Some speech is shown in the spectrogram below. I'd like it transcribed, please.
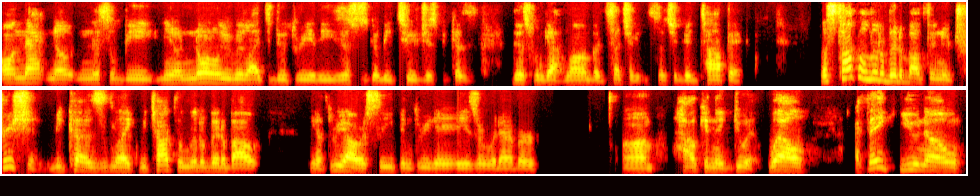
on that note and this will be you know normally we like to do three of these. This is going to be two just because this one got long but such a such a good topic. Let's talk a little bit about the nutrition because like we talked a little bit about you know three hours sleep in three days or whatever. Um how can they do it? Well i think you know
